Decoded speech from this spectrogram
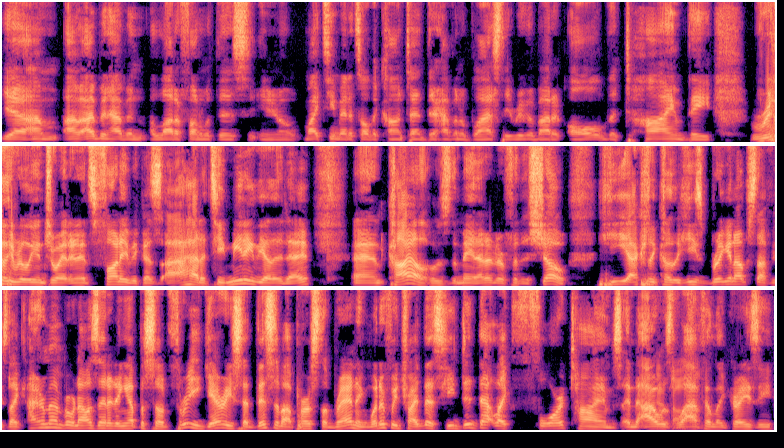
Yeah, I'm. I've been having a lot of fun with this. You know, my team edits all the content. They're having a blast. They rave about it all the time. They really, really enjoy it. And it's funny because I had a team meeting the other day, and Kyle, who's the main editor for this show, he actually cause he's bringing up stuff. He's like, I remember when I was editing episode three, Gary said this about personal branding. What if we tried this? He did that like four times, and I That's was awesome. laughing like crazy.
